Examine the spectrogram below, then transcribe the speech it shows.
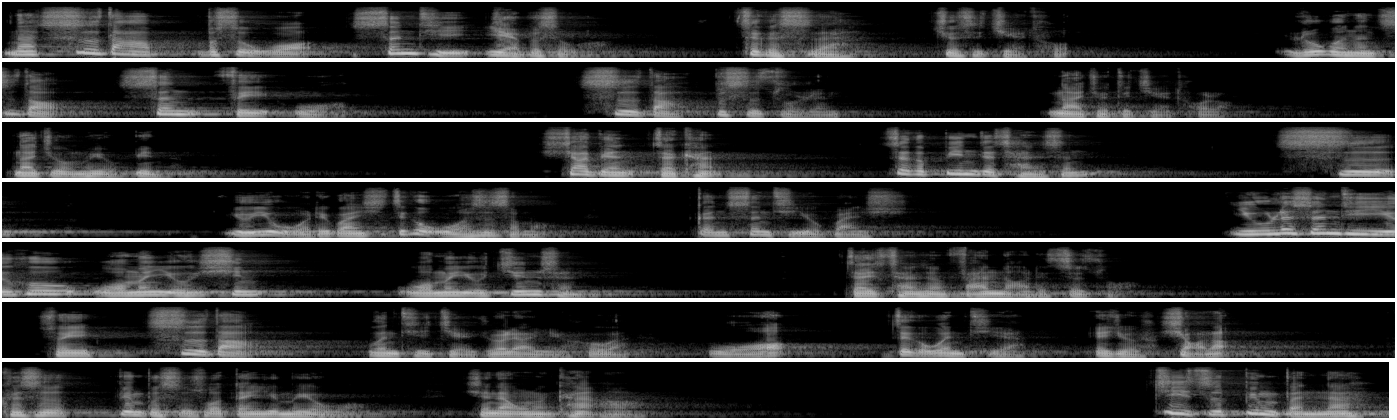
那四大不是我，身体也不是我，这个事啊，就是解脱。如果能知道身非我。四大不是主人，那就得解脱了，那就没有病了。下边再看这个病的产生是由于我的关系，这个我是什么？跟身体有关系。有了身体以后，我们有心，我们有精神，再产生烦恼的执着。所以四大问题解决了以后啊，我。这个问题啊，也就小了。可是，并不是说等于没有我。现在我们看啊，既知病本呢，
